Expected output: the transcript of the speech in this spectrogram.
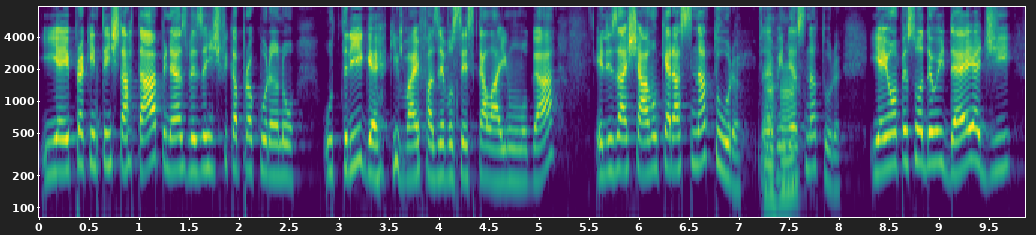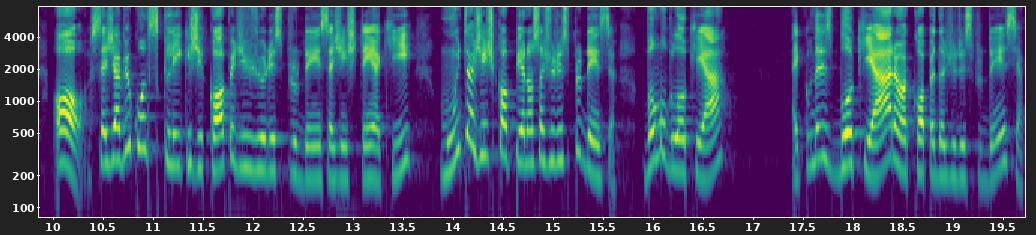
E aí, para quem tem startup, né, às vezes a gente fica procurando o trigger que vai fazer você escalar em um lugar. Eles achavam que era assinatura, né? Aham. Vender assinatura. E aí uma pessoa deu ideia de, ó, você já viu quantos cliques de cópia de jurisprudência a gente tem aqui? Muita gente copia nossa jurisprudência. Vamos bloquear? Aí, quando eles bloquearam a cópia da jurisprudência,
